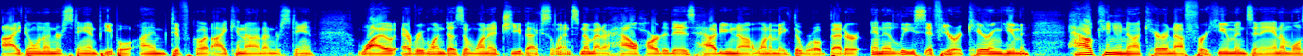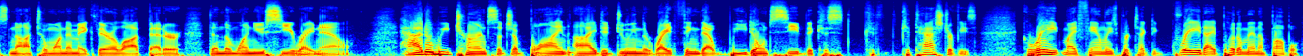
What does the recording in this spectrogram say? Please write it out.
I don't understand people. I'm difficult. I cannot understand why everyone doesn't want to achieve excellence. No matter how hard it is, how do you not want to make the world better? And at least if you're a caring human, how can you not care enough for humans and animals not to want to make their lot better than the one you see right now? How do we turn such a blind eye to doing the right thing that we don't see the catastrophes? Great, my family's protected. Great, I put them in a bubble.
